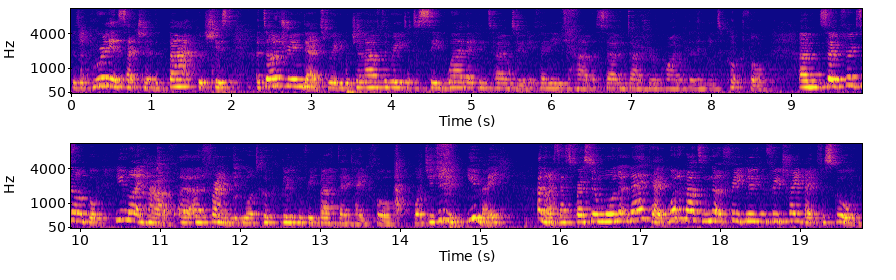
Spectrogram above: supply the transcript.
There's a brilliant section at the back, which is a dietary index, really, which allows the reader to see where they can turn to if they need to have a certain dietary requirement that they need to cook for. Um, so, for example, you might have a, a friend that you want to cook a gluten-free birthday cake for. What do you do? You make a nice espresso and walnut layer cake. What about a nut-free, gluten-free tray bake for school?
